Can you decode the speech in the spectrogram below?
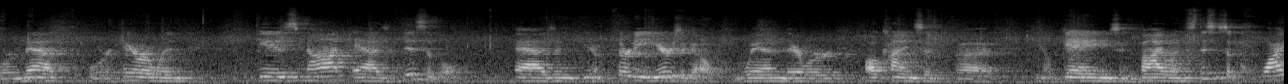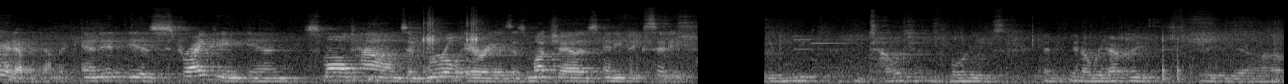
or meth or heroin, is not as visible as in, you know, 30 years ago when there were all kinds of, uh, you know, gangs and violence. This is a quiet epidemic and it is striking in small towns and rural areas as much as any big city. We need intelligent employees, and, you know, we have the, the, uh,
